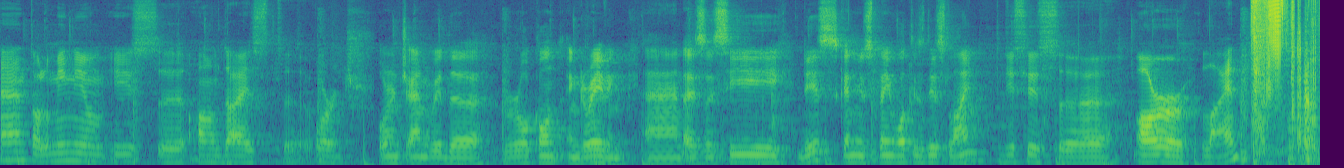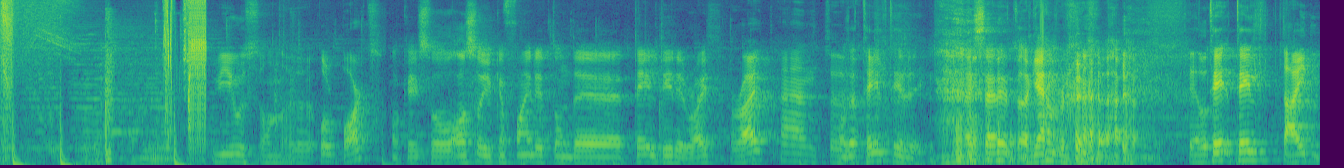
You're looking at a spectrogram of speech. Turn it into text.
and aluminium is uh, anodized orange. Orange and with the Rokon engraving. And as I see this, can you explain what is this line? This is uh, our line. We use on uh, all parts, Okay, so also you can find it on the tail titty, right? right? And uh, On the tail titty. I said it again. tail, tail, tail tidy.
